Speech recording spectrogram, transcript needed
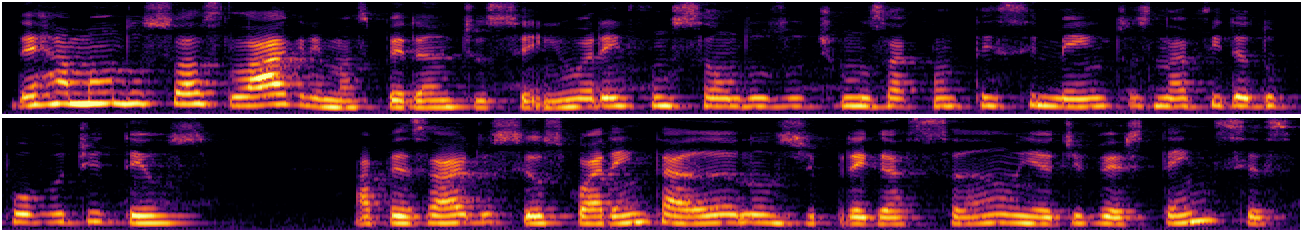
derramando suas lágrimas perante o Senhor em função dos últimos acontecimentos na vida do povo de Deus. Apesar dos seus 40 anos de pregação e advertências,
